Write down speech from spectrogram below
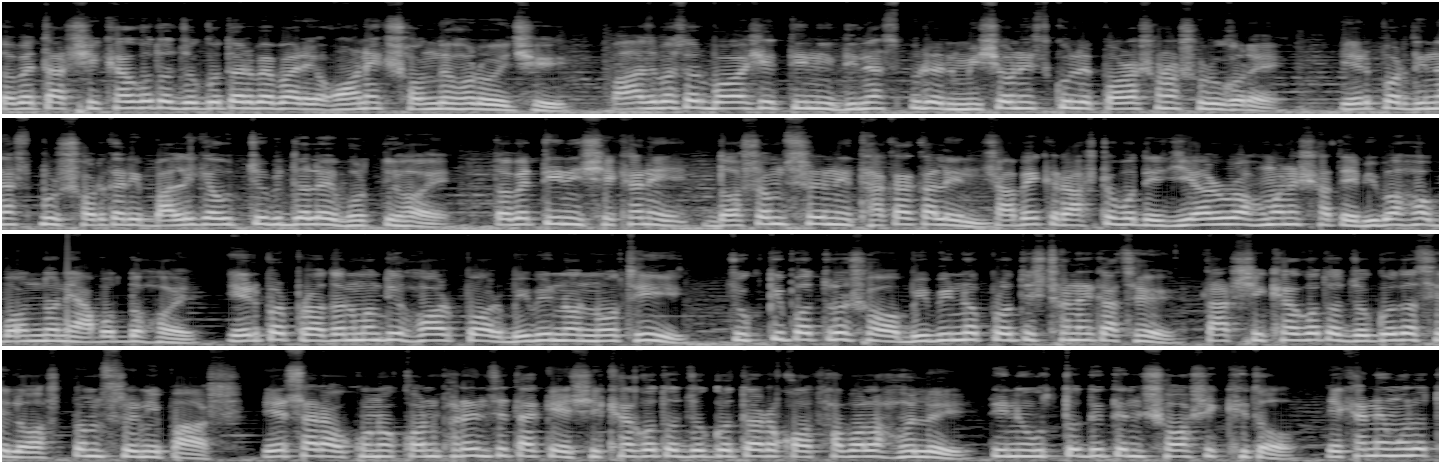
তবে তার শিক্ষাগত যোগ্যতার ব্যাপারে অনেক সন্দেহ রয়েছে। পাঁচ বছর বয়সে তিনি দিনাজপুরের মিশন স্কুলে পড়াশোনা শুরু করে। এরপর দিনাজপুর সরকারি বালিকা উচ্চ বিদ্যালয়ে ভর্তি হয়। তবে তিনি সেখানে দশম শ্রেণি থাকাকালীন সাবেক রাষ্ট্রপতি জিয়াউর রহমানের সাথে বিবাহ বন্ধনে আবদ্ধ হয়। এরপর প্রধানমন্ত্রী হওয়ার পর বিভিন্ন নথি চুক্তিপত্র সহ বিভিন্ন প্রতিষ্ঠানের কাছে তার শিক্ষাগত যোগ্যতা ছিল অষ্টম শ্রেণি পাস এছাড়াও কোনো কনফারেন্সে তাকে শিক্ষাগত যোগ্যতার কথা বলা হলে তিনি উত্তর দিতেন স্বশিক্ষিত। এখানে মূলত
